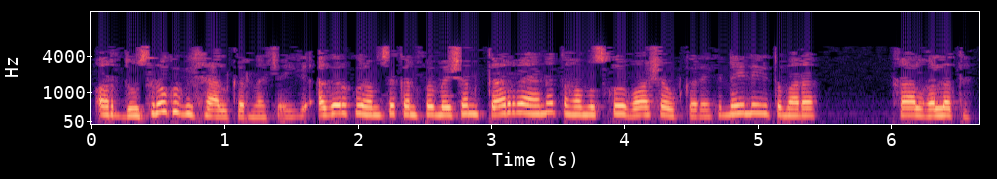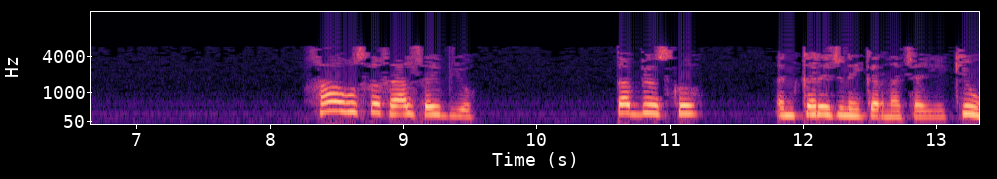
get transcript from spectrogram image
اور دوسروں کو بھی خیال کرنا چاہیے۔ اگر کوئی ہم سے کنفرمیشن کر رہا ہے نا تو ہم اس کو واش آؤٹ کریں کہ نہیں نہیں، تمہارا خیال غلط ہے۔ ہاں اس کا خیال صحیح بھی ہو۔ تب بھی اس کو انکریج نہیں کرنا چاہیے۔ کیوں؟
